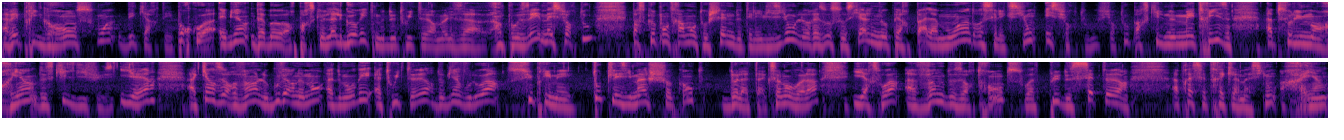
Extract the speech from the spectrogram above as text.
avaient pris grand soin d'écarter. Pourquoi? Eh bien, d'abord parce que l'algorithme de Twitter me les a imposées, mais surtout parce que contrairement aux chaînes de télévision, le réseau social n'opère pas la moindre sélection et surtout, surtout parce qu'il ne maîtrise absolument rien de ce qu'il diffuse. Hier, à 15h20, le gouvernement a demandé à Twitter de bien vouloir supprimer toutes les images choquantes de l'attaque. Seulement voilà, hier soir à 22h30, soit plus de 7 heures après cette réclamation, rien,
